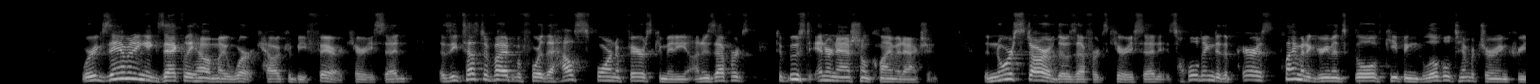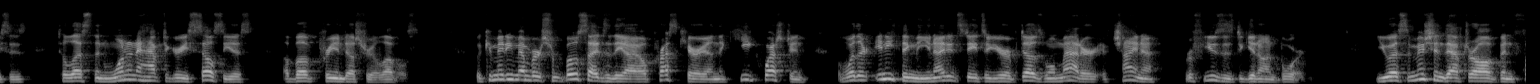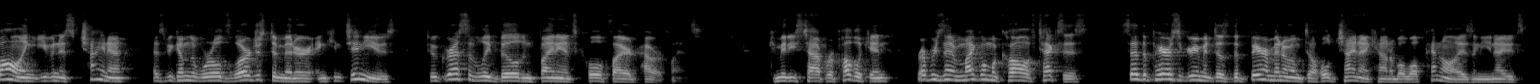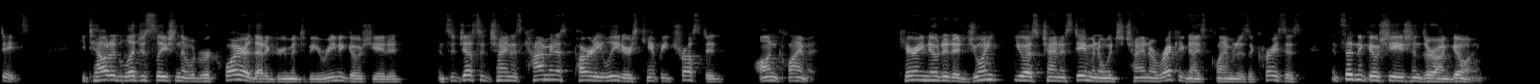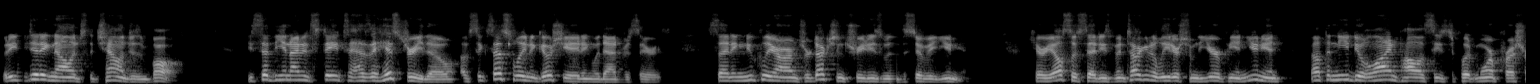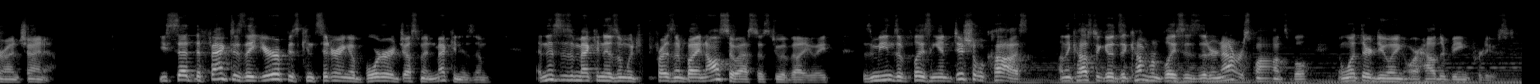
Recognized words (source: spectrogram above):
We're examining exactly how it might work, how it could be fair, Kerry said, as he testified before the House Foreign Affairs Committee on his efforts to boost international climate action. The North Star of those efforts, Kerry said, is holding to the Paris Climate Agreement's goal of keeping global temperature increases to less than one and a half degrees Celsius above pre industrial levels. But committee members from both sides of the aisle pressed Kerry on the key question of whether anything the United States or Europe does will matter if China refuses to get on board. US emissions, after all, have been falling even as China has become the world's largest emitter and continues to aggressively build and finance coal fired power plants. The committee's top Republican, Representative Michael McCaul of Texas, said the Paris Agreement does the bare minimum to hold China accountable while penalizing the United States. He touted legislation that would require that agreement to be renegotiated and suggested China's Communist Party leaders can't be trusted on climate. Kerry noted a joint US China statement in which China recognized climate as a crisis and said negotiations are ongoing, but he did acknowledge the challenges involved. He said the United States has a history, though, of successfully negotiating with adversaries, citing nuclear arms reduction treaties with the Soviet Union. Kerry also said he's been talking to leaders from the European Union about the need to align policies to put more pressure on China. He said the fact is that Europe is considering a border adjustment mechanism, and this is a mechanism which President Biden also asked us to evaluate as a means of placing additional costs on the cost of goods that come from places that are not responsible in what they're doing or how they're being produced.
